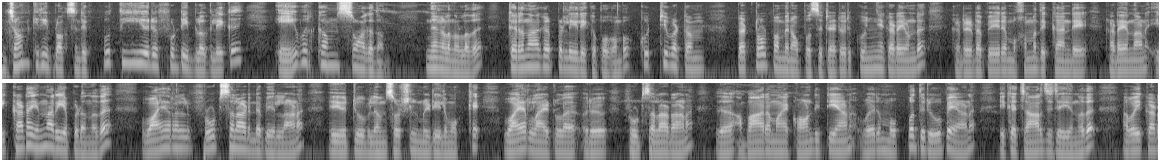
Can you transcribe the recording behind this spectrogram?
ജോൺ കിരി ബ്ലോഗ്സിന്റെ പുതിയൊരു ഫുഡി ബ്ലോഗിലേക്ക് ഏവർക്കും സ്വാഗതം. ഞങ്ങളെന്നുള്ളത് കരുനാഗപ്പള്ളിയിലേക്ക് പോകുമ്പോൾ കുറ്റിവട്ടം പെട്രോൾ പമ്പിന് ഓപ്പോസിറ്റായിട്ട് ഒരു കുഞ്ഞ് കടയുണ്ട്. കടയുടെ പേര് മുഹമ്മദ് ഇഖാന്റെ കടയെന്നാണ് ഈ കട ഇന്നറിയപ്പെടുന്നത് വൈറൽ ഫ്രൂട്ട് സലാഡിന്റെ പേരിലാണ് യൂട്യൂബിലും സോഷ്യൽ മീഡിയയിലും ഒക്കെ വൈറലായിട്ടുള്ള ഒരു ഫ്രൂട്ട് സലാഡാണ്. ഇത് അപാരമായ ക്വാണ്ടിറ്റിയാണ്. വെറും മുപ്പത് രൂപയാണ് ഇക്ക ചാർജ് ചെയ്യുന്നത്. അപ്പോൾ ഈ കട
